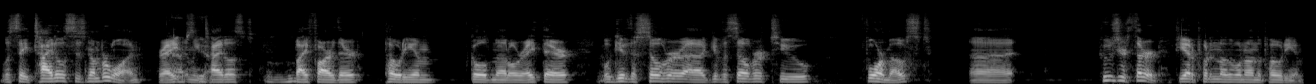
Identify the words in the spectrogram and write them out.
let's say Titleist is number one, right? I mean, Absolutely. Titleist Mhm. by far their podium gold medal right there. We'll give the silver, uh, give the silver to foremost. Uh, who's your third? If you had to put another one on the podium,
